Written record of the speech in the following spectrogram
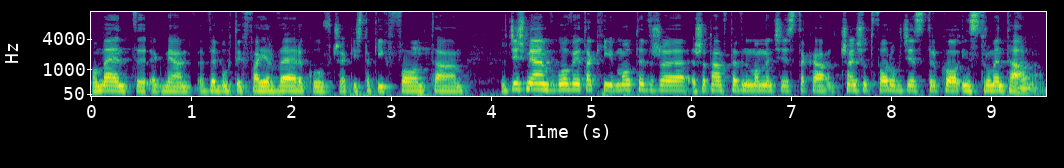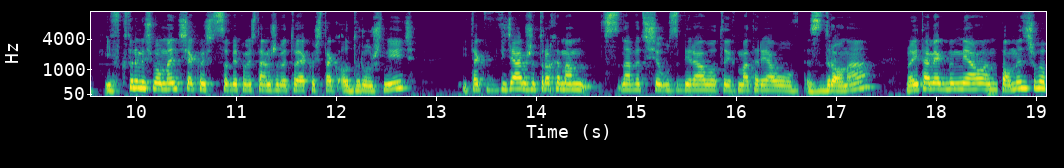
momenty, jak miałem wybuch tych fajerwerków, czy jakichś takich fontan. Gdzieś miałem w głowie taki motyw, że, że tam w pewnym momencie jest taka część utworu, gdzie jest tylko instrumentalna. I w którymś momencie jakoś sobie pomyślałem, żeby to jakoś tak odróżnić, i tak widziałem, że trochę mam, nawet się uzbierało tych materiałów z drona. No i tam jakby miałem pomysł, że,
